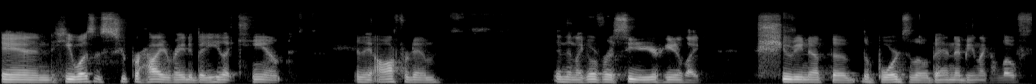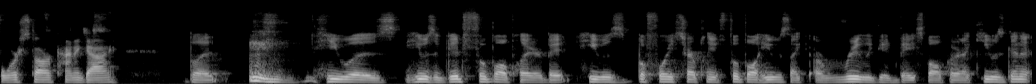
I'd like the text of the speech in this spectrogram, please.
and he wasn't super highly rated, but he like camped, and they offered him, and then like over his senior year, he ended like shooting up the the boards a little bit and then being like a low four star kind of guy, but. he was he was a good football player, but he was before he started playing football, he was like a really good baseball player. Like he was gonna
